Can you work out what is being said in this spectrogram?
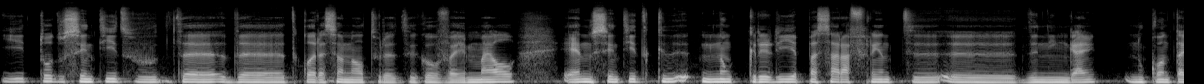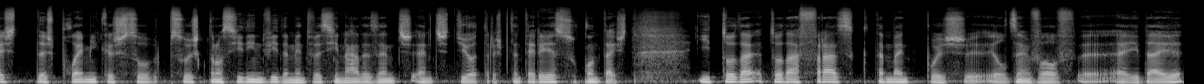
E todo o sentido da, da declaração na altura de Gouveia Mel é no sentido que não quereria passar à frente uh, de ninguém no contexto das polémicas sobre pessoas que terão sido indevidamente vacinadas antes, antes de outras. Portanto, era esse o contexto. E toda, toda a frase que também depois eh, ele desenvolve a, eh, a ideia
